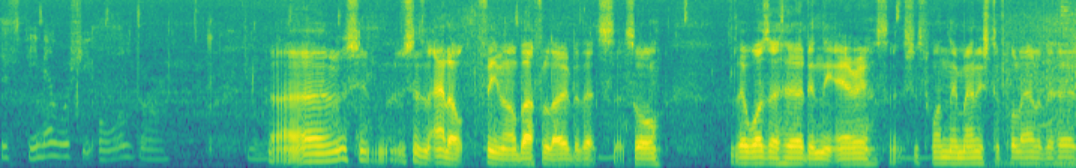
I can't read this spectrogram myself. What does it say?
This female, was she old or? Uh, this, is, this is an adult female buffalo, but that's, that's all. There was a herd in the area, so it's just one they managed to pull out of the herd.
